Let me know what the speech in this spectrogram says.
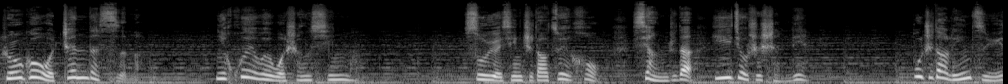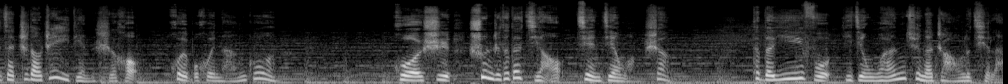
如果我真的死了，你会为我伤心吗？苏月心直到最后想着的依旧是沈炼，不知道林子瑜在知道这一点的时候会不会难过呢？火势顺着他的脚渐渐往上，他的衣服已经完全的着了起来，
